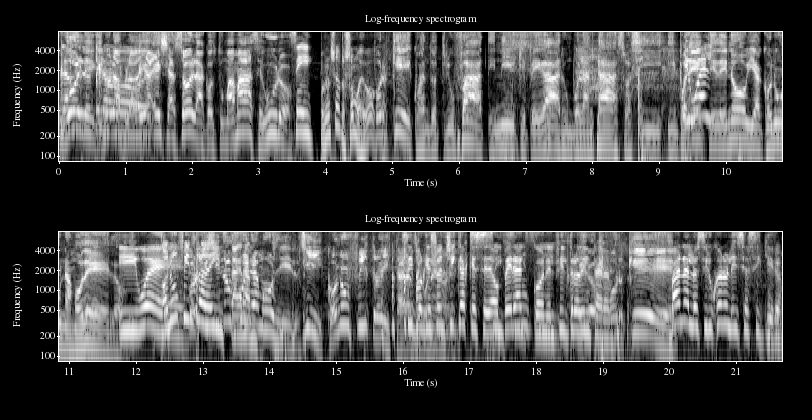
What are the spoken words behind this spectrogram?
Aplaudiendo gole, que no lo aplaudía ella sola, con tu mamá, seguro. Sí. Porque nosotros somos de Boca. ¿Por qué cuando triunfás tenés que pegar un volantazo así y ponerte Igual- de novia con una modelo? Y bueno. Con un fil- filtro Porque de si Instagram. no fuera modelo, sí, con un filtro de Instagram. Sí, se porque pone son novia. chicas que se Sí, operan sí, con el filtro de Pero Instagram. ¿Por qué? Van a los cirujanos y le dicen así quiero.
